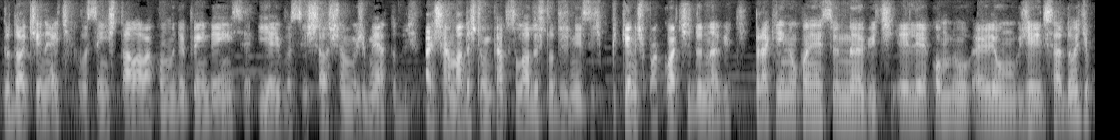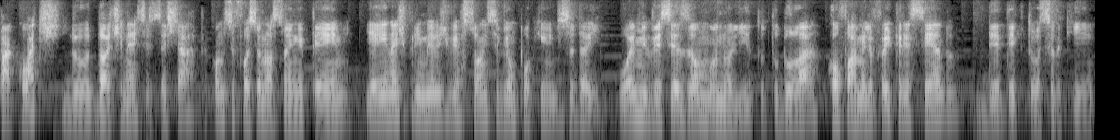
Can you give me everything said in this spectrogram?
do .NET que você instala lá como dependência e aí você só chama os métodos. As chamadas estão encapsuladas todas nesses pequenos pacotes do Nugget. Para quem não conhece o Nugget, ele é como ele é um gerenciador de pacotes do .NET, do C Sharp, como se fosse o nosso NPM. E aí nas primeiras versões se vê um pouquinho disso daí. O MVC um monolito, tudo lá. Conforme ele foi crescendo, detectou-se que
